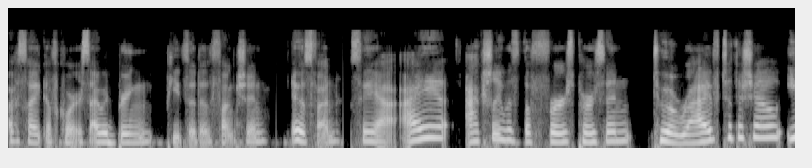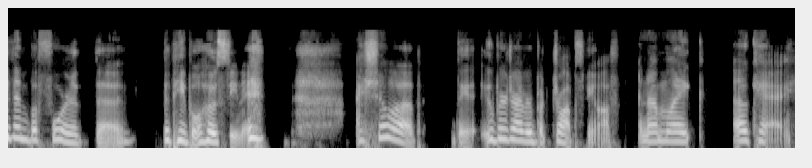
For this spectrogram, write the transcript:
I was like, of course, I would bring pizza to the function. It was fun. So yeah, I actually was the first person to arrive to the show even before the the people hosting it. I show up, the Uber driver drops me off, and I'm like, okay.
